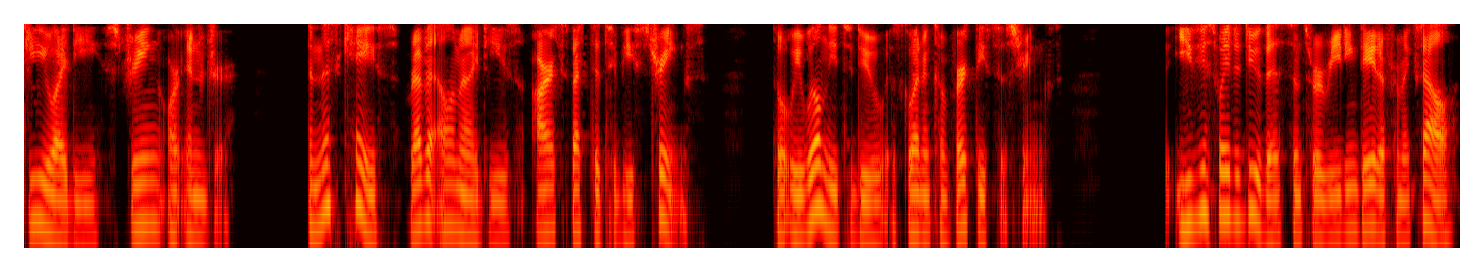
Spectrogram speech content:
GUID, string, or integer. In this case, Revit element IDs are expected to be strings. So what we will need to do is go ahead and convert these to strings. The easiest way to do this, since we're reading data from Excel,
